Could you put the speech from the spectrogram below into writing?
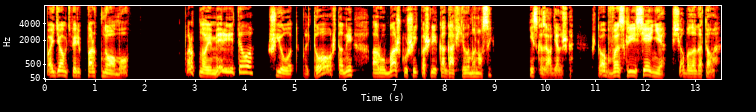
Пойдем теперь к портному. Портной меряет его, шьет пальто, штаны, а рубашку шить пошли к Агафье Ломоносой. И сказал дедушка, чтоб в воскресенье все было готово.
